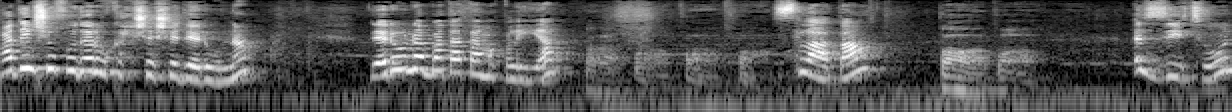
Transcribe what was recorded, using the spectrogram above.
غادي نشوفوا داروا كحشاشه داروا لنا داروا لنا بطاطا مقليه سلطة الزيتون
